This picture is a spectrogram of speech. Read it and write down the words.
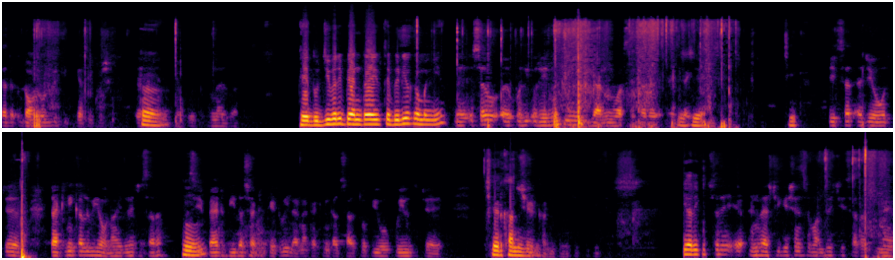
ਸਰ ਡਾਊਨਲੋਡ ਵੀ ਕੀਤੀਆਂ ਸੀ ਕੁਝ ਹਾਂ। ਉਹਨਾਂ ਦੇ ਫਿਰ ਦੂਜੀ ਵਾਰੀ ਪੈਨ ਡਰਾਈਵ ਤੇ ਵੀਡੀਓ ਕਿਉਂ ਮੰਗੀ ਸਰ ਉਹ- ਉਹਦੀ ਓਰੀਜਨਲ ਜਾਣਨ ਵਾਸਤੇ ਸਰ। ਠੀਕ। ਹੈ ਜੀ ਸਰ ਅਜੇ ਉਹ ਚ ਟੈਕਨੀਕਲ ਵੀ ਆਉਣਾ ਇਹਦੇ ਵਿੱਚ ਸਰ। ਅਸੀਂ 65 ਬੀ ਦਾ ਸਰਟੀਫਿਕੇਟ ਵੀ ਲੈਣਾ ਟੈਕਨੀਕਲ ਸਰ ਤੋਂ ਵੀ ਉਹ ਕੋਈ ਉਹਦੇ ਚ ਛੇੜਖਾਨੀ ਛੇੜਖਾਨੀ ਯਾਰੀ ਸਰ ਇਨਵੈਸਟੀਗੇਸ਼ਨ ਸੰਬੰਧ ਵਿੱਚ ਸਰ ਮੈਂ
